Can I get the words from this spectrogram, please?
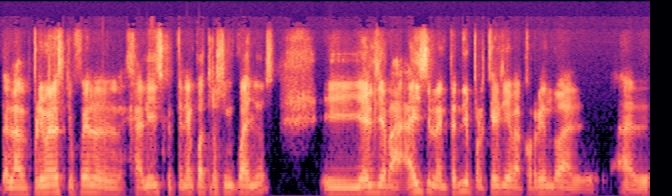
la primera vez que fui al Jalisco tenía 4 o 5 años y él lleva, ahí sí lo entendí porque él lleva corriendo al, al,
